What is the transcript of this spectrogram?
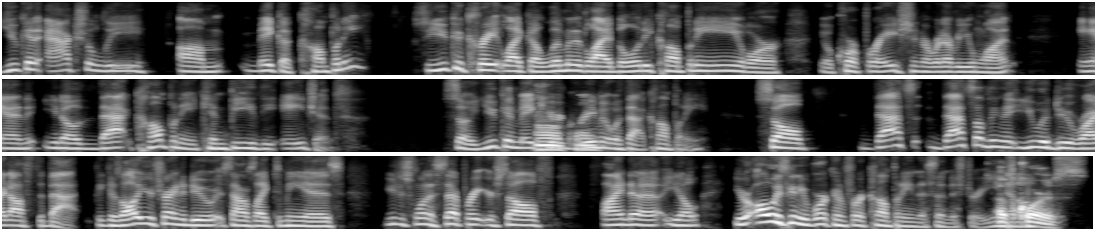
you can actually um, make a company so you could create like a limited liability company or you know corporation or whatever you want, and you know that company can be the agent. So you can make your agreement with that company. So that's that's something that you would do right off the bat because all you're trying to do, it sounds like to me, is you just want to separate yourself, find a you know you're always going to be working for a company in this industry of know? course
